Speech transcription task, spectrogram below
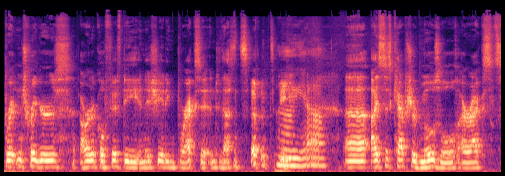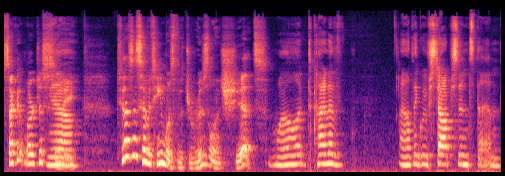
Britain triggers Article 50, initiating Brexit in 2017. Oh yeah. Uh, ISIS captured Mosul, Iraq's second largest city. Yeah. 2017 was the drizzling shits. Well, it's kind of. I don't think we've stopped since then.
